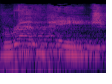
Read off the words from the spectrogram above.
Rampage.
